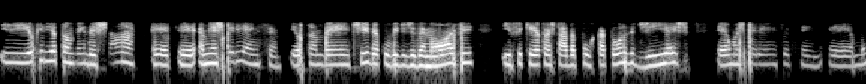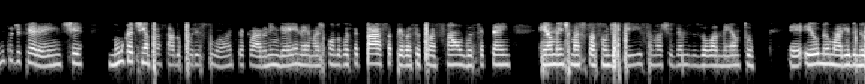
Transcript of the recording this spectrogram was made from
E eu queria também deixar é, é, a minha experiência. Eu também tive a Covid-19 e fiquei afastada por 14 dias. É uma experiência assim, é, muito diferente nunca tinha passado por isso antes, é claro, ninguém, né? Mas quando você passa pela situação, você tem realmente uma situação difícil. Nós fizemos isolamento, é, eu, meu marido e meu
